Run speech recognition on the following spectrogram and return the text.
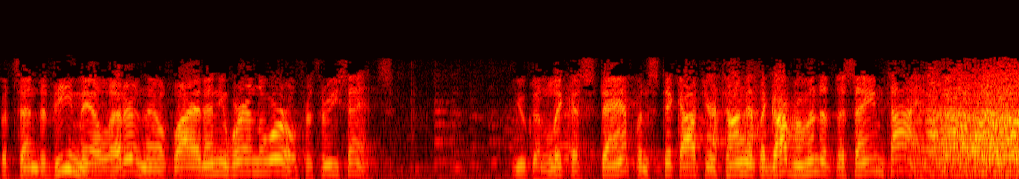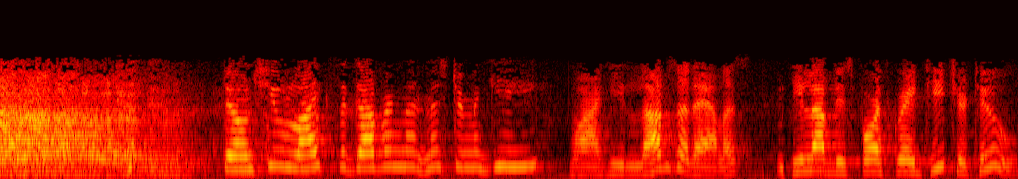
but send a V-mail letter and they'll fly it anywhere in the world for three cents. You can lick a stamp and stick out your tongue at the government at the same time. Don't you like the government, Mr. McGee? Why, he loves it, Alice. He loved his fourth grade teacher, too.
